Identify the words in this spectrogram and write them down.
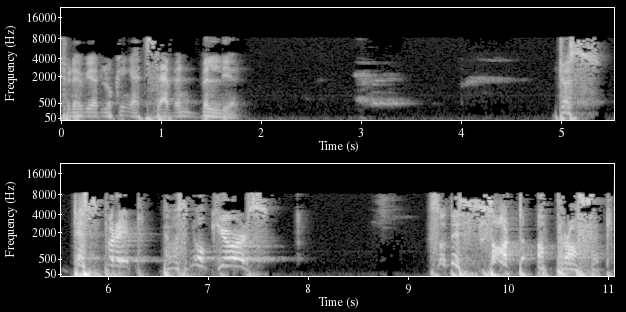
Today we are looking at 7 billion. It was desperate. There was no cures. So they sought a prophet.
